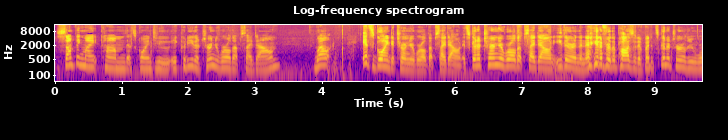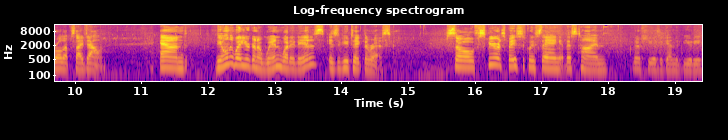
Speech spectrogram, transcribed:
something might come that's going to, it could either turn your world upside down. Well, it's going to turn your world upside down. It's going to turn your world upside down either in the negative or the positive, but it's going to turn your world upside down. And the only way you're going to win what it is is if you take the risk. So Spirit's basically saying at this time, there she is again, the beauty.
